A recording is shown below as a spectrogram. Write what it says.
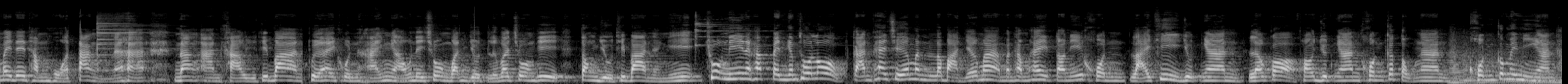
ไม่ได้ทำหัวตั้งนะฮะ นั่งอ่านข่าวอยู่ที่บ้าน เพื่อให้คุณหายเหงาในช่วงวันหยุด หรือว่าช่วงที่ต้องอยู่ที่บ้านอย่างนี้ ช่วงนี้นะครับเป็นกันทั่วโลก การแพร่เชื้อมันระบาดเยอะมาก มันทำให้ตอนนี้คนหลายที่หยุดงาน แล้วก็พอหยุดงานคนก็ตกงาน คนก็ไม่มีงานท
